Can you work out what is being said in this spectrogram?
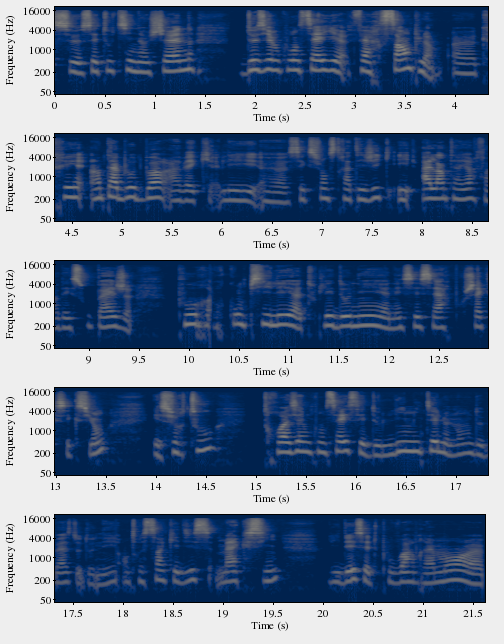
ce, cet outil Notion. Deuxième conseil, faire simple, créer un tableau de bord avec les sections stratégiques et à l'intérieur faire des sous-pages pour, compiler euh, toutes les données euh, nécessaires pour chaque section. Et surtout, troisième conseil, c'est de limiter le nombre de bases de données, entre 5 et 10 maxi. L'idée, c'est de pouvoir vraiment euh,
